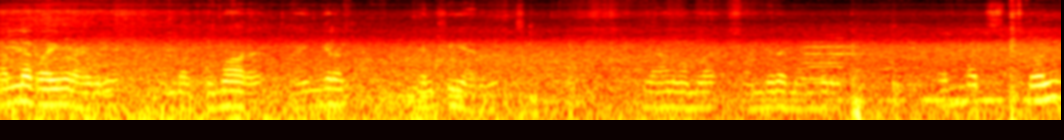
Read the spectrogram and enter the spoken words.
നല്ല ഡ്രൈവറായിരുന്നു നമ്മുടെ കുമാർ ഭയങ്കര ഹെൽപ്പിംഗ് ആയിരുന്നു ഇതാണ് നമ്മുടെ വണ്ടിയുടെ നമ്പർ M H twelve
